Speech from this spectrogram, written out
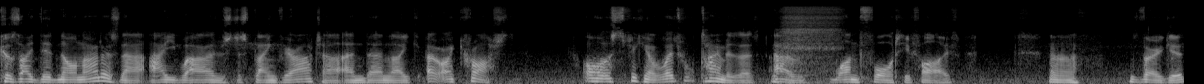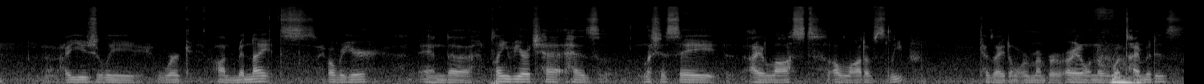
Because I did not notice that. I, I was just playing Virata, and then, like, oh, I crashed. Oh, speaking of which, what time is it? Oh, 1.45. Uh, it's very good. I usually work on midnights over here, and uh, playing VR chat has, let's just say, I lost a lot of sleep because I don't remember or I don't know what time it is.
